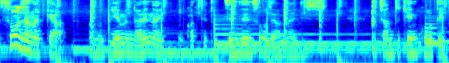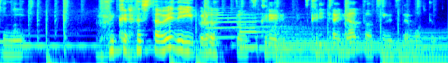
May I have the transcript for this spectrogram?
そうじゃなきゃあの PM になれないのかっていうと全然そうではないですしちゃんと健康的に 暮らした上でいいプロダクトを作れる作りたいなとは常々思ってます。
